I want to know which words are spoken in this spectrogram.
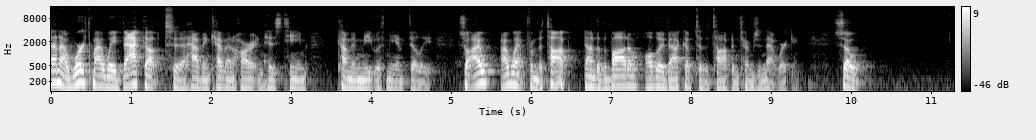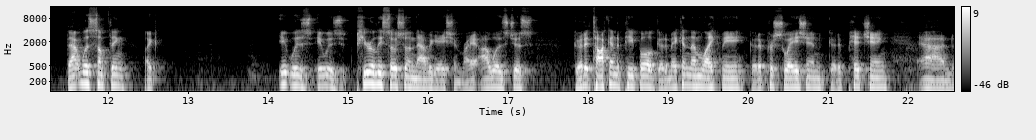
then I worked my way back up to having Kevin Hart and his team come and meet with me in Philly. So I, I went from the top down to the bottom, all the way back up to the top in terms of networking. So that was something like it was it was purely social navigation, right? I was just good at talking to people, good at making them like me, good at persuasion, good at pitching, and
